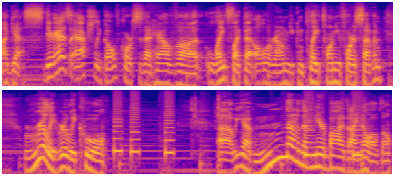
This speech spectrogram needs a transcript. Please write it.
I guess. There is actually golf courses that have uh, lights like that all around. You can play 24-7. Really, really cool. Uh, we have none of them nearby that I know of, though.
